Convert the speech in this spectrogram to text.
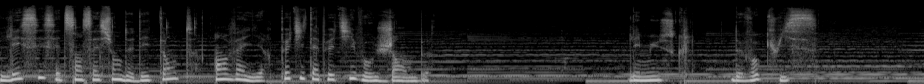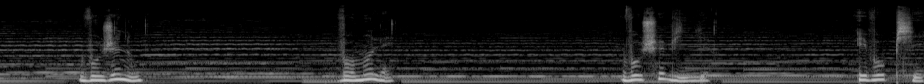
Laissez cette sensation de détente envahir petit à petit vos jambes, les muscles de vos cuisses, vos genoux, vos mollets, vos chevilles et vos pieds.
